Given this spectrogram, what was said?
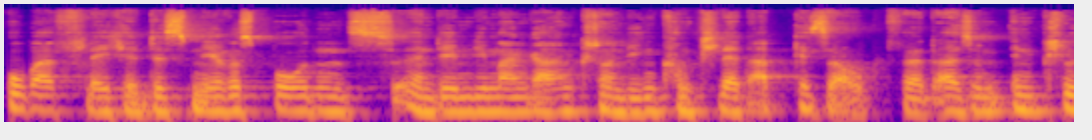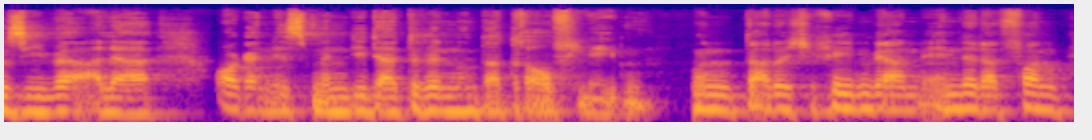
Oberfläche des Meeresbodens, in dem die Manganknollen liegen, komplett abgesaugt wird, also inklusive aller Organismen, die da drin und da drauf leben. Und dadurch reden wir am Ende davon,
